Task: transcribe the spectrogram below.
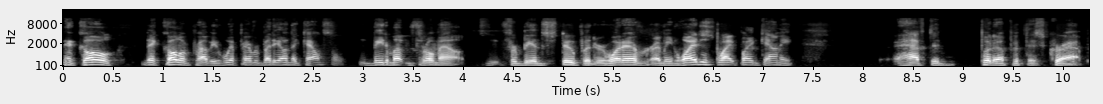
Nicole Nicole would probably whip everybody on the council, beat them up, and throw them out for being stupid or whatever. I mean, why does White Pine County have to put up with this crap?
